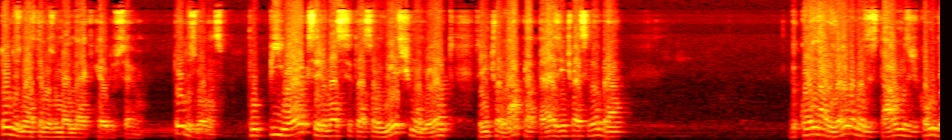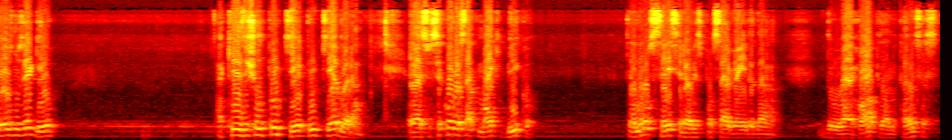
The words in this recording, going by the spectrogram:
Todos nós temos o maná que caiu do céu. Todos nós. Por pior que seja a nossa situação neste momento, se a gente olhar para trás, a gente vai se lembrar do quão na lama nós estávamos e de como Deus nos ergueu. Aqui existe um porquê, por que adorar. É, se você conversar com Mike Bickle, eu não sei se ele é o responsável ainda da, do iHop lá no Kansas,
